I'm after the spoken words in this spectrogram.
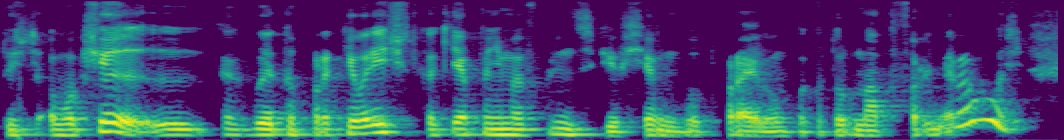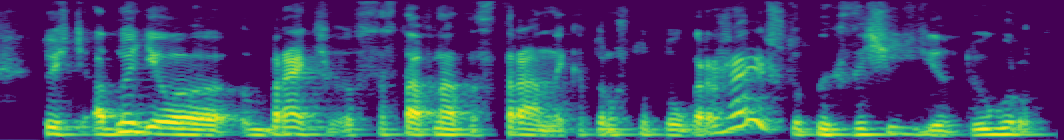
То есть а вообще э, как бы это противоречит, как я понимаю, в принципе всем вот правилам, по которым НАТО формировалось. То есть одно дело брать в состав НАТО страны, которым что-то угрожает, чтобы их защитить от этой угрозы.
